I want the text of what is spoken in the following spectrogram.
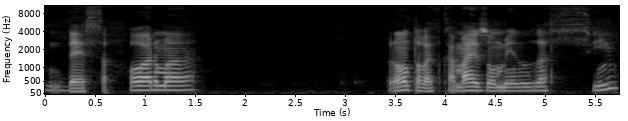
dessa forma. Pronto, vai ficar mais ou menos assim.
